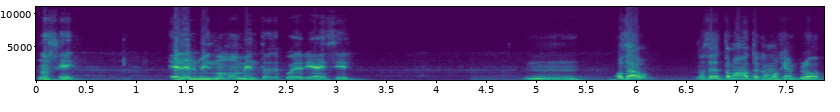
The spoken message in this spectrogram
no sé, en el mismo momento se podría decir. Mm, o sea, no sé, tomándote como ejemplo,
